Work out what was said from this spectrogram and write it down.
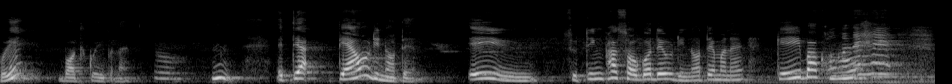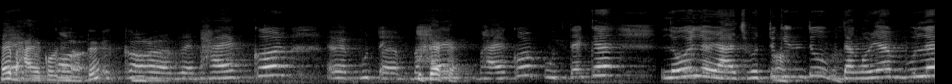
কৰি বধ কৰি পেলায়। এতিয়া তেওঁৰ দিনতে এই শ্বুটিংফা স্বৰ্গদেউৰ দিনতে মানে কেইবাখনো সেই ভায়েকৰ দিনতে। ভায়েকৰ পুতেকে। ভায়েক- ভায়েকৰ পুতেকে লৈ লয় ৰাজভোটটো কিন্তু ডাঙৰীয়া বোলে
